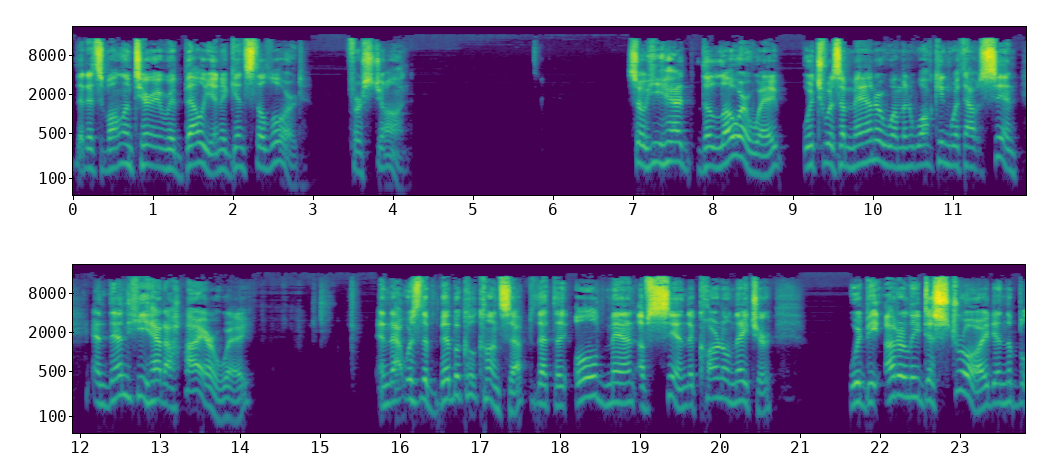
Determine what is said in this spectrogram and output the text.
that it's voluntary rebellion against the Lord. First John. So he had the lower way, which was a man or woman walking without sin, and then he had a higher way, and that was the biblical concept that the old man of sin, the carnal nature, would be utterly destroyed in the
